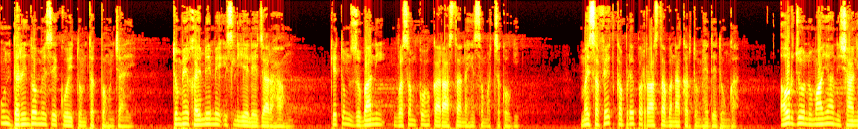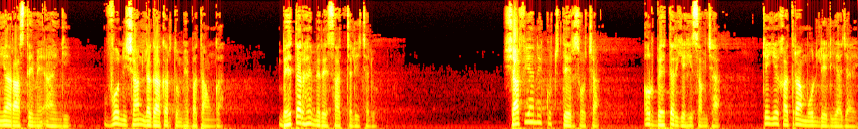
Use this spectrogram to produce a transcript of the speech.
ان درندوں میں سے کوئی تم تک پہنچ جائے۔ تمہیں خیمے میں اس لیے لے جا رہا ہوں کہ تم زبانی وسم کوہ کا راستہ نہیں سمجھ سکو گی۔ میں سفید کپڑے پر راستہ بنا کر تمہیں دے دوں گا۔ اور جو نمایاں نشانیاں راستے میں آئیں گی، وہ نشان لگا کر تمہیں بتاؤں گا۔ بہتر ہے میرے ساتھ چلی چلو۔ شافیہ نے کچھ دیر سوچا اور بہتر یہی سمجھا۔ کہ یہ خطرہ مول لے لیا جائے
